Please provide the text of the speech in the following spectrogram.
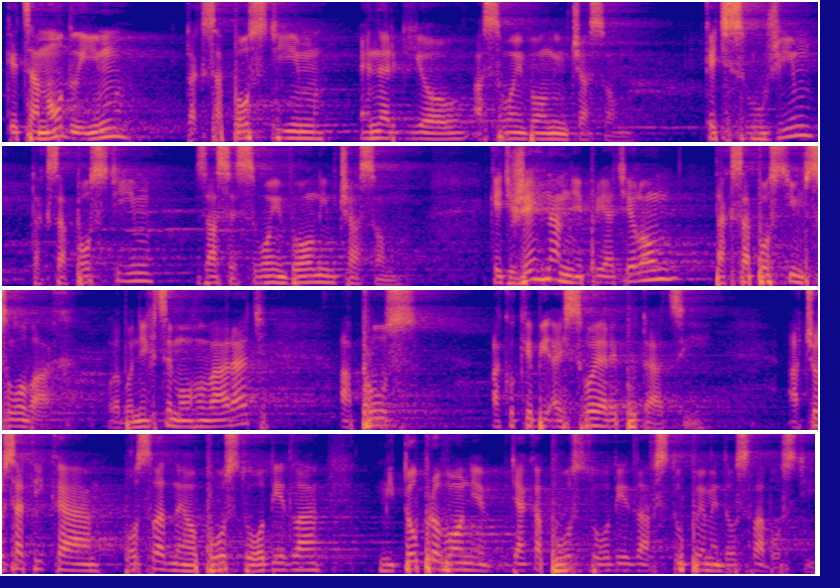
Keď sa modlím, tak sa postím energiou a svojim voľným časom. Keď slúžim, tak sa postím zase svojim voľným časom. Keď žehnám nepriateľom, tak sa postím v slovách, lebo nechcem ohovárať a plus ako keby aj svojej reputácii. A čo sa týka posledného pôstu od jedla, my dobrovoľne vďaka pôstu od jedla vstupujeme do slabosti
